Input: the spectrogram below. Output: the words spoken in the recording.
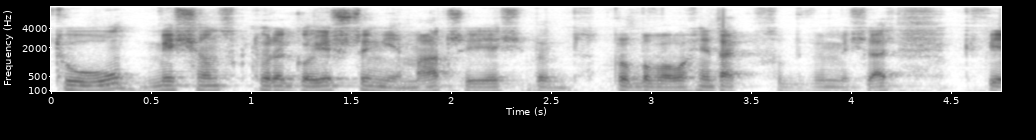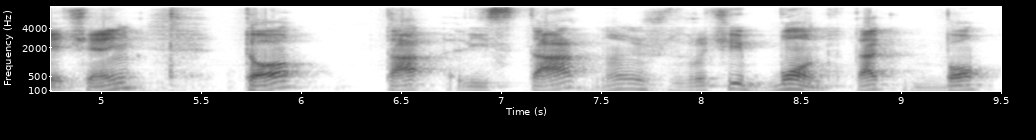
tu miesiąc, którego jeszcze nie ma, czyli jeśli bym spróbował właśnie tak sobie wymyślać, kwiecień, to ta lista no już zwróci błąd, tak? Bo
